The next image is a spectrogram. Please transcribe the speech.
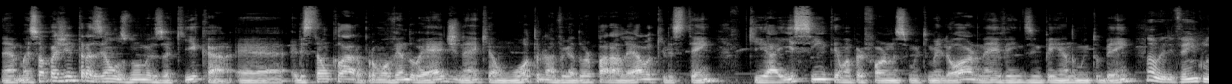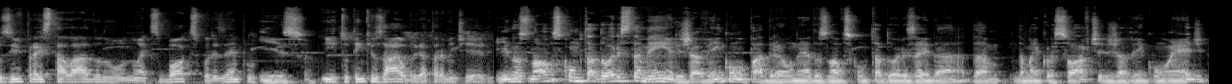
Né? Mas só para a gente trazer uns números aqui, cara, é, eles estão, claro, promovendo o Edge, né, que é um outro navegador paralelo que eles têm, que aí sim tem uma performance muito melhor, né, e vem desempenhando muito bem. Não, ele vem inclusive para instalado no, no Xbox, por exemplo. Isso. E tu tem que usar obrigatoriamente ele. E nos novos computadores também, ele já vem como padrão, né, dos novos computadores aí da, da, da Microsoft, ele já vem com o Edge,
